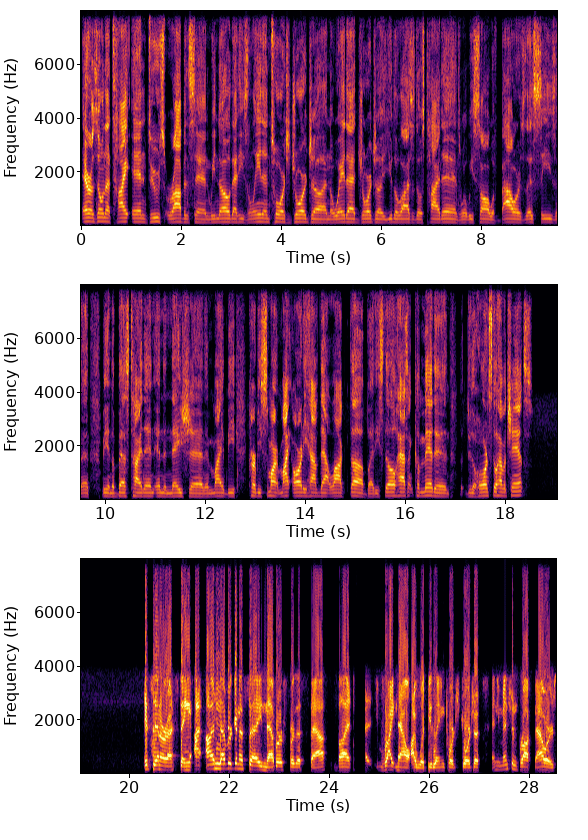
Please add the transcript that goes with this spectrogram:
Arizona tight end Deuce Robinson. We know that he's leaning towards Georgia and the way that Georgia utilizes those tight ends. What we saw with Bowers this season being the best tight end in the nation. It might be Kirby Smart might already have that locked up, but he still hasn't committed. Do the Horns still have a chance? It's interesting. I, I'm never going to say never for this staff, but uh, right now I would be leaning towards Georgia. And you mentioned Brock Bowers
